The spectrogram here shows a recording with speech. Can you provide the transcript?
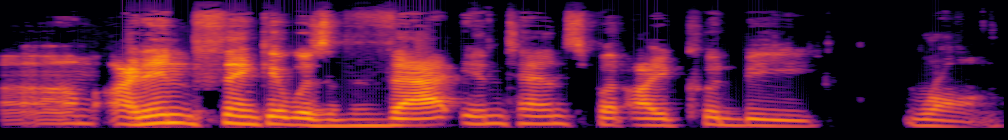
Um, I didn't think it was that intense, but I could be wrong.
